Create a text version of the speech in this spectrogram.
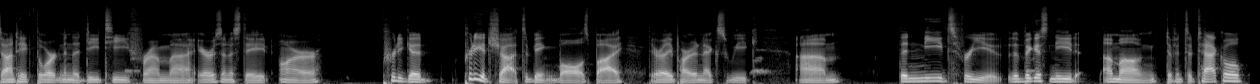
Dont'e Thornton and the DT from uh, Arizona State are pretty good pretty good shot to being Vols by the early part of next week. Um, the needs for you, the biggest need among defensive tackle,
